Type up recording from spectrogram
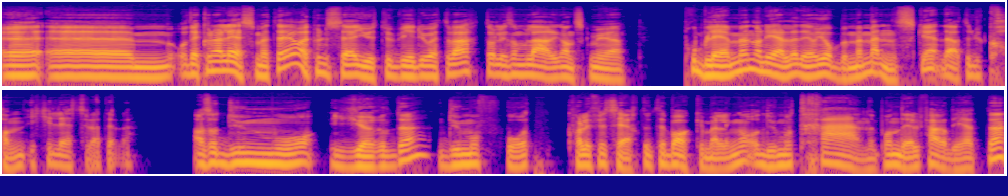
Eh, ehm, og det kunne jeg lese meg til, og jeg kunne se YouTube-video etter hvert og liksom lære ganske mye. Problemet når det gjelder det å jobbe med mennesker, det er at du kan ikke lese deg til det. Altså, du må gjøre det, du må få kvalifiserte tilbakemeldinger, og du må trene på en del ferdigheter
